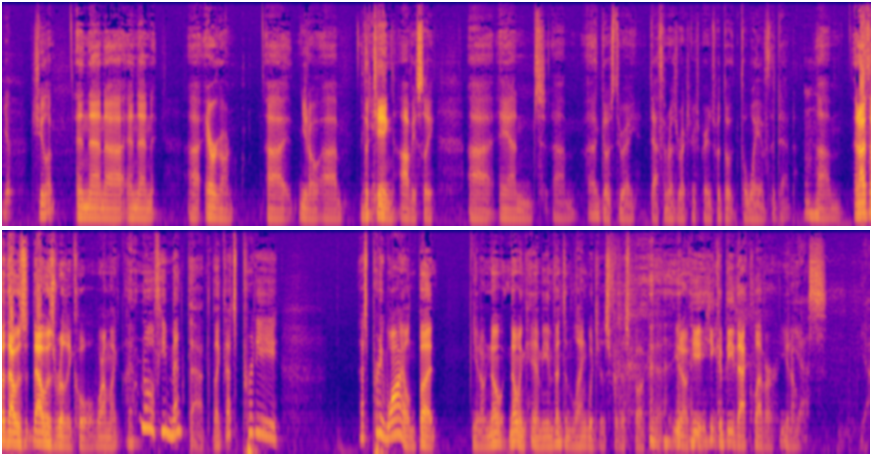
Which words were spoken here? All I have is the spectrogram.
Yep. Shelob, and then uh, and then uh, Aragorn, uh, you know, uh, the, king. obviously, uh, and um, uh, goes through a death and resurrection experience with the, the way of the dead. Um, and I thought that was that was really cool. Where I'm like, I don't know if he meant that. Like that's pretty that's pretty wild. But you know, know knowing him, he invented languages for this book. Uh, you know, he he could be that clever. You know, Yes. Yeah,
